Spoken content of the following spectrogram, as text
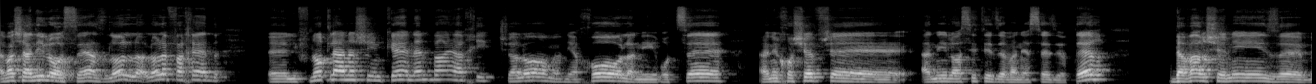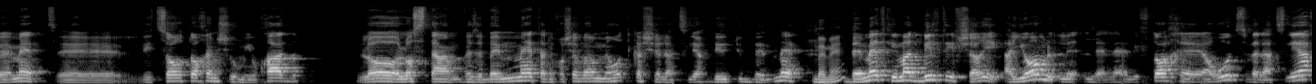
מה שאני לא עושה, אז לא, לא, לא לפחד אה, לפנות לאנשים, כן, אין בעיה אחי, שלום, אני יכול, אני רוצה, אני חושב שאני לא עשיתי את זה ואני אעשה את זה יותר. דבר שני זה באמת אה, ליצור תוכן שהוא מיוחד, לא, לא סתם, וזה באמת, אני חושב היום מאוד קשה להצליח ביוטיוב, באמת. באמת? באמת כמעט בלתי אפשרי. היום ל- ל- לפתוח אה, ערוץ ולהצליח,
